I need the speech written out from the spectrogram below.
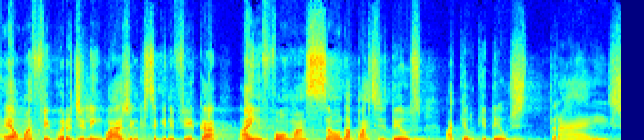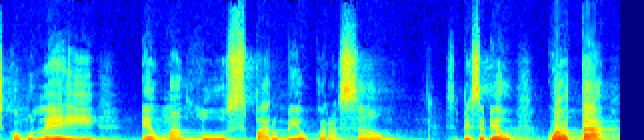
é uma figura de linguagem que significa a informação da parte de Deus, aquilo que Deus traz como lei é uma luz para o meu coração. Você percebeu quanta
